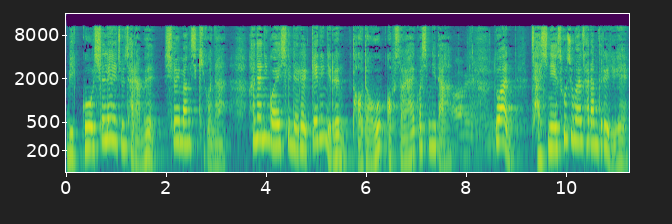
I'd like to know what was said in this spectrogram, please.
믿고 신뢰해 준 사람을 실망시키거나 하나님과의 신뢰를 깨는 일은 더더욱 없어야 할 것입니다. 또한 자신의 소중한 사람들을 위해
